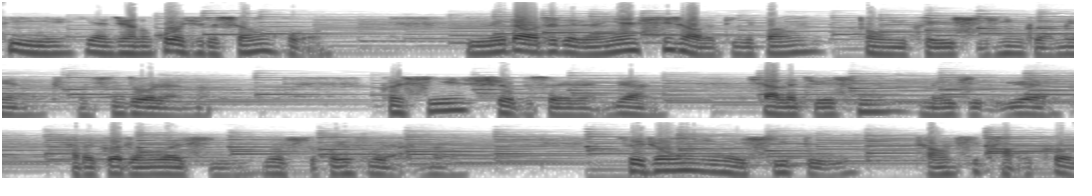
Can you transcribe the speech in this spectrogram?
D 厌倦了过去的生活，以为到这个人烟稀少的地方，终于可以洗心革面，重新做人了。可惜事不遂人愿，下了决心没几个月，他的各种恶习又死灰复燃了。最终因为吸毒、长期逃课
